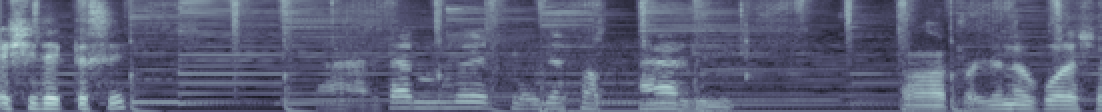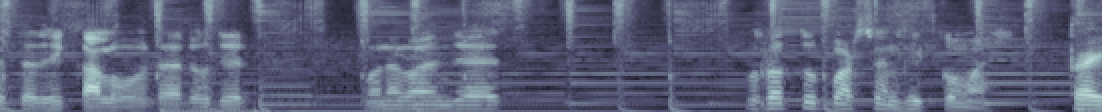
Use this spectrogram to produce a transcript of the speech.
বেশি দেখতেছি। হ্যাঁ এটার মধ্যে এটা সব ছায়ার জিনিস। আচ্ছা, ওই জন্য উপরে সেটা দেখি কালো। ওটা ওদের মনে করেন যে পঁচাত্তর পার্সেন্ট হিট কমায় তাই?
